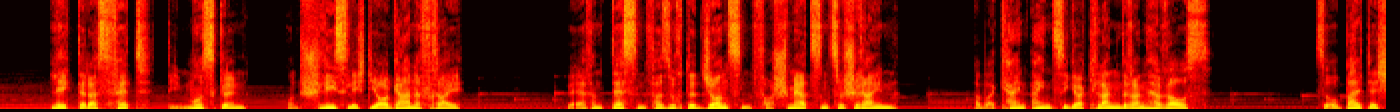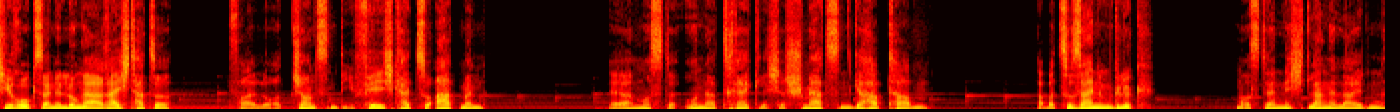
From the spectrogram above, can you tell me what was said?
legte das Fett, die Muskeln und schließlich die Organe frei. Währenddessen versuchte Johnson vor Schmerzen zu schreien, aber kein einziger Klang drang heraus. Sobald der Chirurg seine Lunge erreicht hatte, verlor Johnson die Fähigkeit zu atmen. Er musste unerträgliche Schmerzen gehabt haben. Aber zu seinem Glück musste er nicht lange leiden.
